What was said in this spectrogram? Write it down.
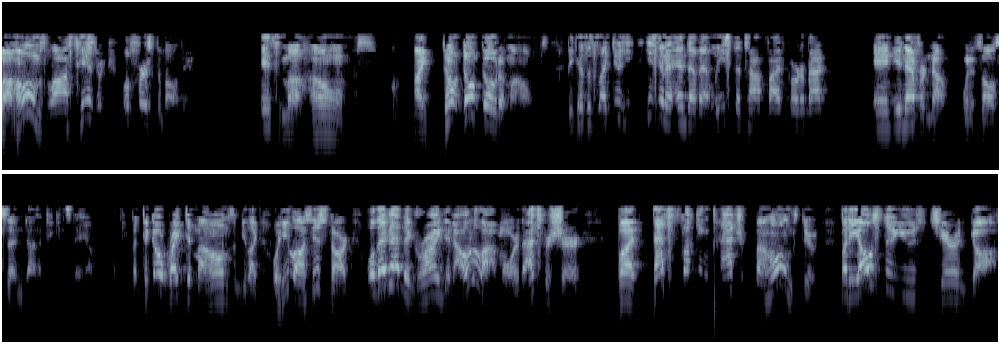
Mahomes lost his. Well, first of all, dude, it's Mahomes. Like, don't don't go to Mahomes because it's like, dude, he, he's going to end up at least the top five quarterback, and you never know when it's all said and done if he can stay healthy. But to go right to Mahomes and be like, well, he lost his star. Well, they've had to grind it out a lot more, that's for sure. But that's fucking Patrick Mahomes, dude. But he also used Jared Goff.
